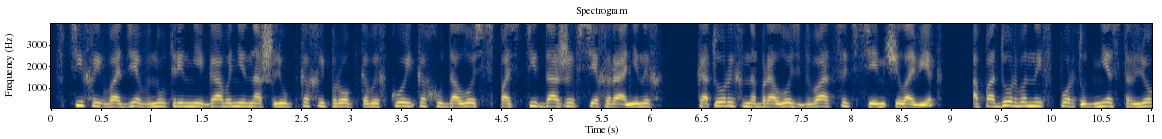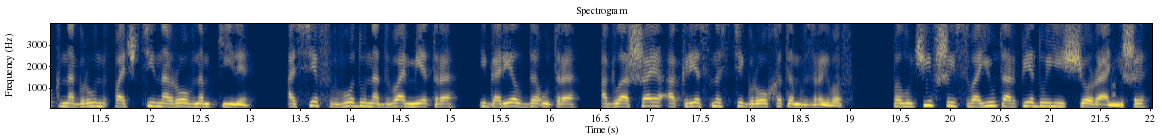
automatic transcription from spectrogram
В тихой воде внутренней гавани на шлюпках и пробковых койках удалось спасти даже всех раненых, которых набралось 27 человек а подорванный в порту Днестр лег на грунт почти на ровном киле, осев в воду на 2 метра, и горел до утра, оглашая окрестности грохотом взрывов. Получивший свою торпеду еще раньше,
